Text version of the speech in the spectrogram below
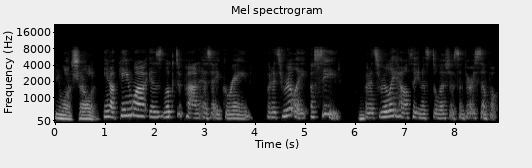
quinoa salad. You know, quinoa is looked upon as a grain, but it's really a seed. Mm. But it's really healthy and it's delicious and very simple.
